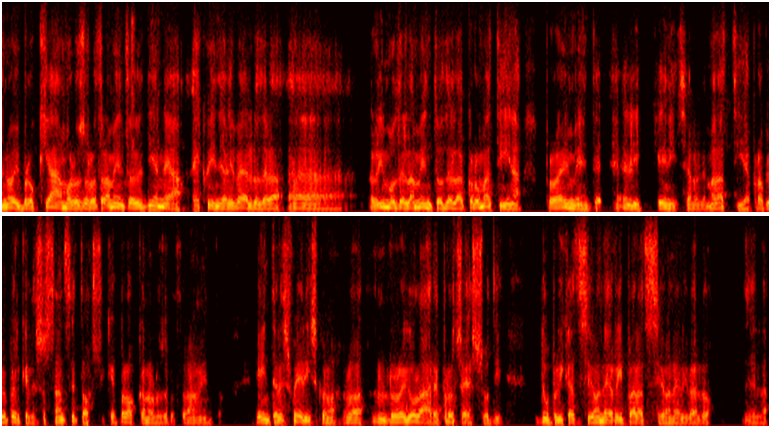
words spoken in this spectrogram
noi blocchiamo lo srotolamento del DNA e quindi a livello del eh, rimodellamento della cromatina probabilmente è lì che iniziano le malattie, proprio perché le sostanze tossiche bloccano lo srotolamento e interferiscono il regolare processo di duplicazione e riparazione a livello della,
